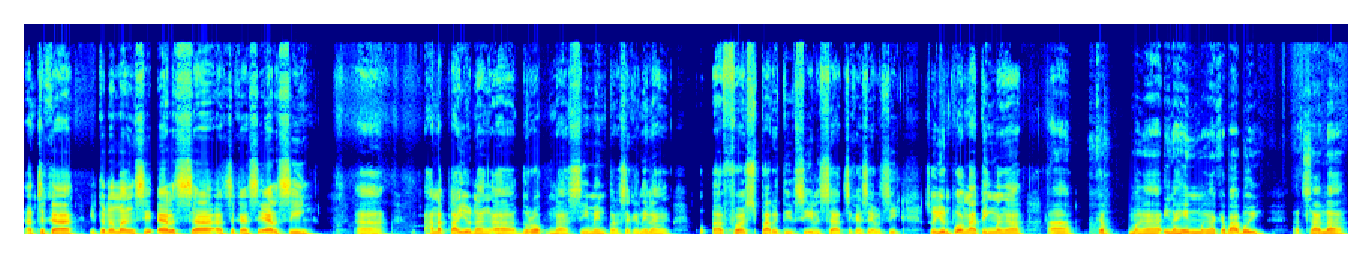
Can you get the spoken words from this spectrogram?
At saka, ito namang si Elsa at saka si Elsie, ah, hanap tayo ng ah, durok na semen para sa kanilang ah, first parity si Elsa at saka si Elsie. So yun po ang ating mga ah, ka- mga inahin, mga kababoy at sana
